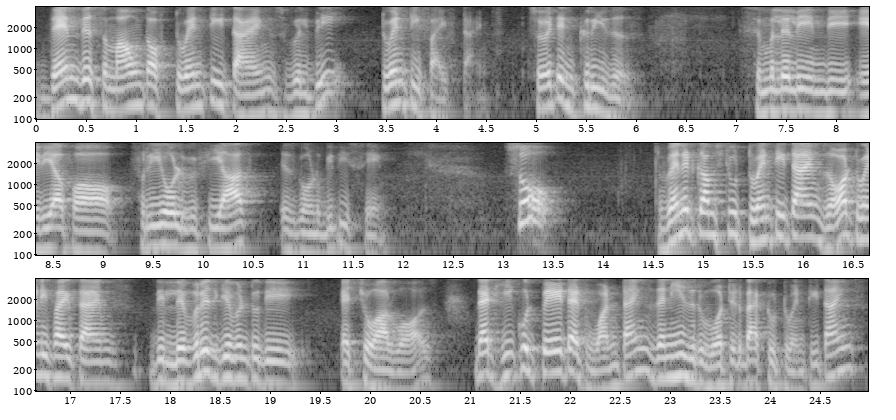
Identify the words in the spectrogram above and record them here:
then this amount of 20 times will be 25 times. So it increases. Similarly, in the area for freehold, asks, is going to be the same. So, when it comes to 20 times or 25 times, the leverage given to the HOR was that he could pay it at one time, then he is reverted back to 20 times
